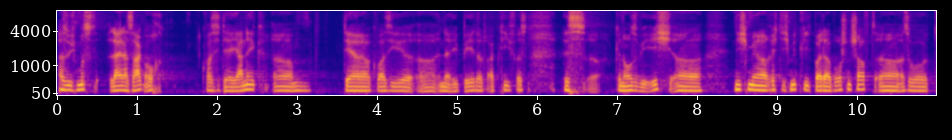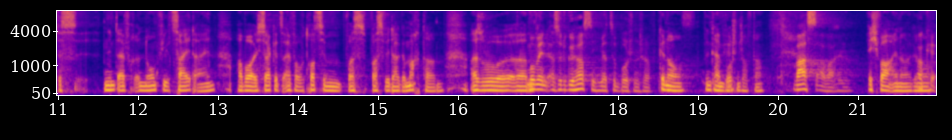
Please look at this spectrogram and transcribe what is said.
Also ich muss leider sagen, auch quasi der Yannick, ähm, der quasi äh, in der EB dort aktiv ist, ist äh, genauso wie ich äh, nicht mehr richtig Mitglied bei der Burschenschaft. Äh, also das nimmt einfach enorm viel Zeit ein. Aber ich sage jetzt einfach trotzdem, was, was wir da gemacht haben. Also ähm, Moment, also du gehörst nicht mehr zur Burschenschaft. genau, bin kein Burschenschafter. Warst aber einer. Ich war einer, genau. Okay.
